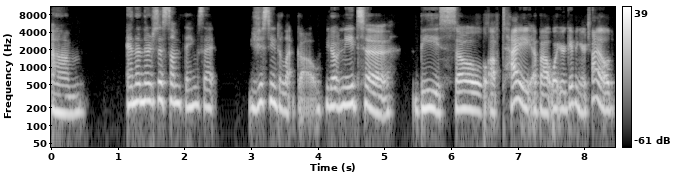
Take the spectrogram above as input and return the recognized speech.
Um, and then there's just some things that you just need to let go. You don't need to be so uptight about what you're giving your child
